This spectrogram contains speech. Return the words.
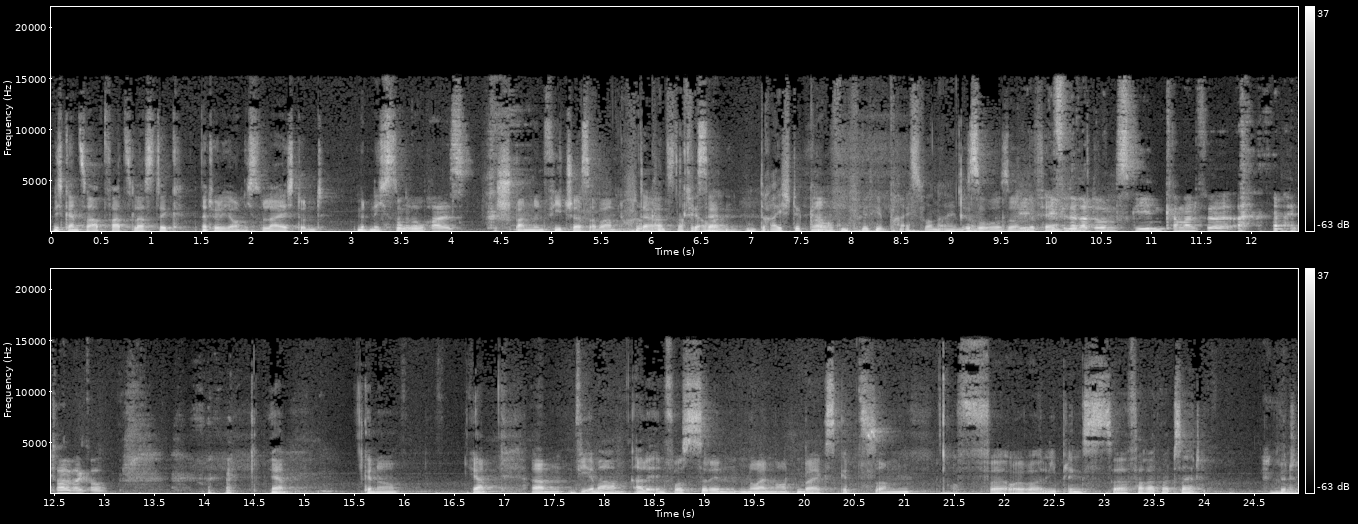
Nicht ganz so abfahrtslastig, natürlich auch nicht so leicht und mit nicht so spannenden Features, aber Du da kannst dafür auch halt drei Stück Ja. kaufen für den Preis von einem. so, so Wie, ungefähr. wie viele Radon Skien kann man für ein Tallbike kaufen? Ja, genau. Ja, ähm, wie immer, alle Infos zu den neuen Mountainbikes gibt es ähm, auf äh, eurer Lieblingsfahrrad-Website. Gut.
